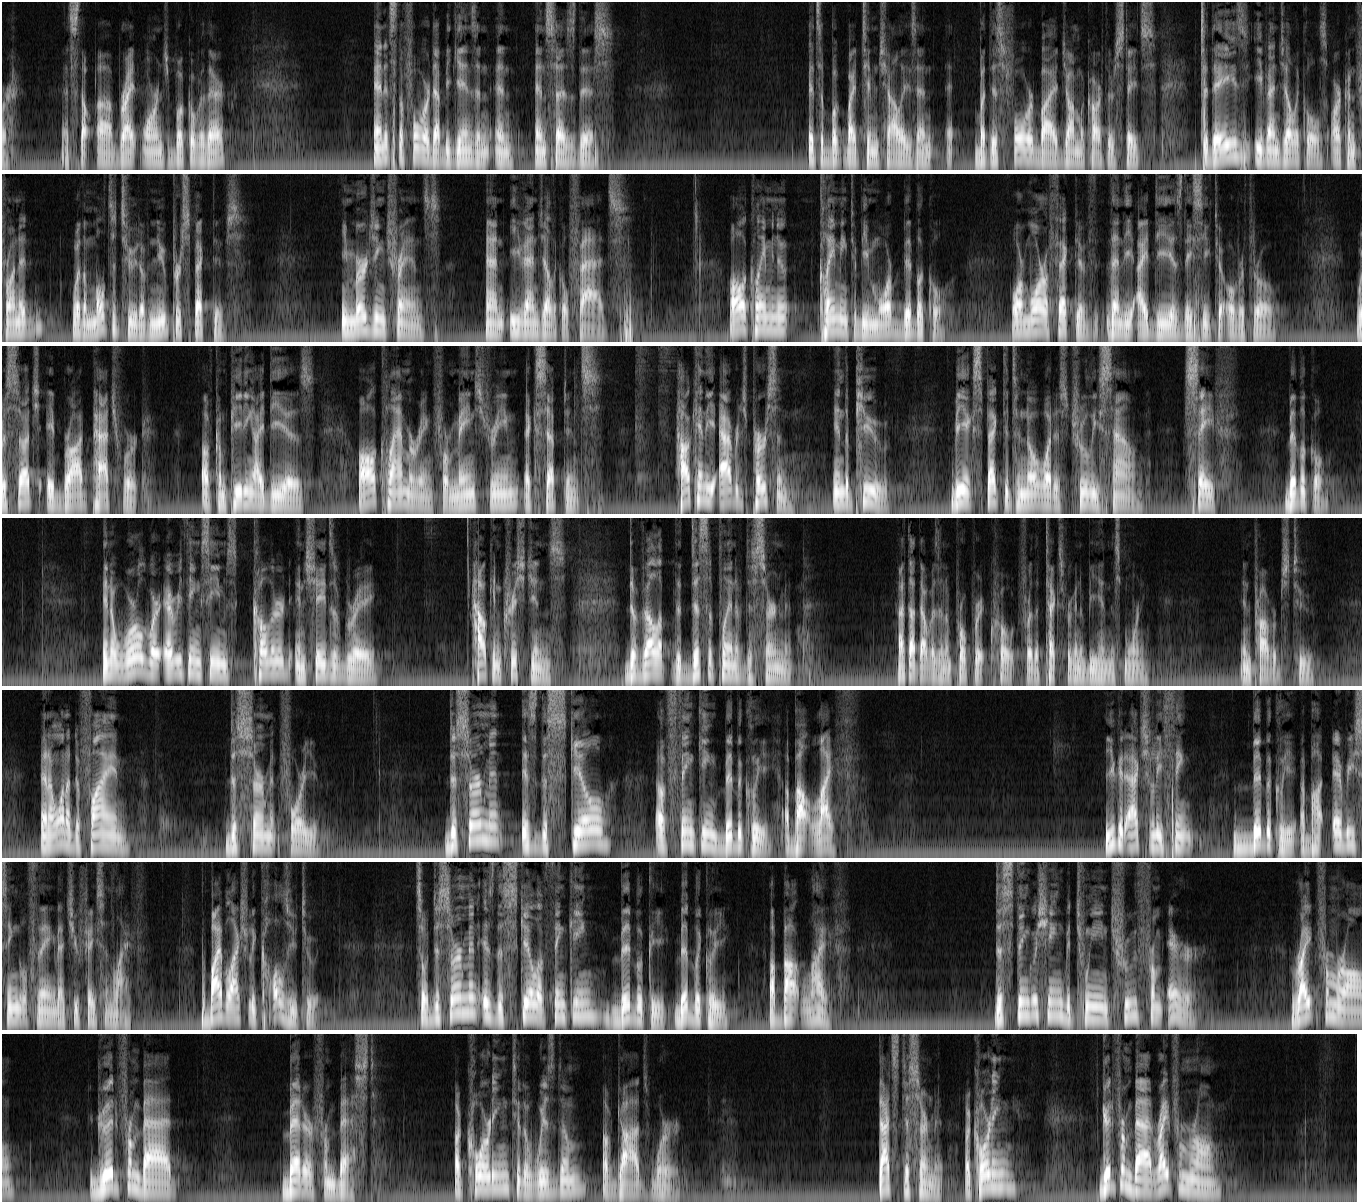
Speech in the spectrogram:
for. It's the uh, bright orange book over there. And it's the foreword that begins and, and, and says this. It's a book by Tim Challies, and, but this foreword by John MacArthur states Today's evangelicals are confronted with a multitude of new perspectives, emerging trends, and evangelical fads, all claiming, claiming to be more biblical or more effective than the ideas they seek to overthrow. With such a broad patchwork of competing ideas, all clamoring for mainstream acceptance, how can the average person in the pew be expected to know what is truly sound, safe, biblical? In a world where everything seems colored in shades of gray, how can Christians develop the discipline of discernment? I thought that was an appropriate quote for the text we're going to be in this morning in Proverbs 2. And I want to define discernment for you. Discernment is the skill of thinking biblically about life. You could actually think biblically about every single thing that you face in life. The Bible actually calls you to it. So discernment is the skill of thinking biblically, biblically about life. Distinguishing between truth from error, right from wrong, good from bad, better from best, according to the wisdom of God's word. That's discernment. According good from bad, right from wrong.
